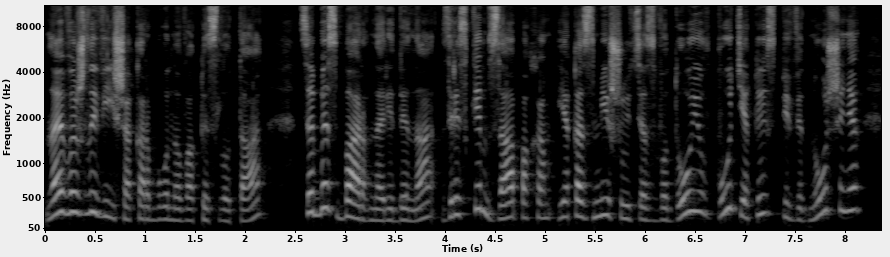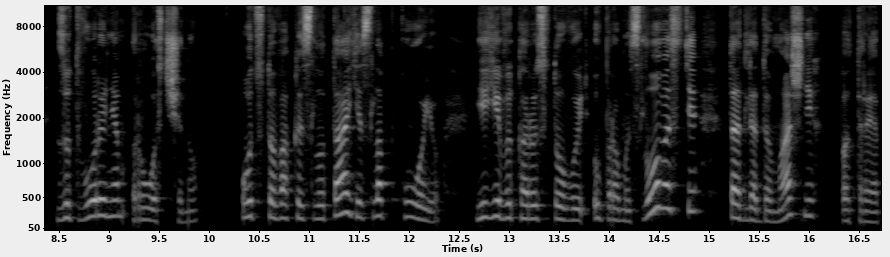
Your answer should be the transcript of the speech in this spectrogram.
найважливіша карбонова кислота це безбарвна рідина з різким запахом, яка змішується з водою в будь-яких співвідношеннях з утворенням розчину. Оцтова кислота є слабкою, її використовують у промисловості та для домашніх потреб.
